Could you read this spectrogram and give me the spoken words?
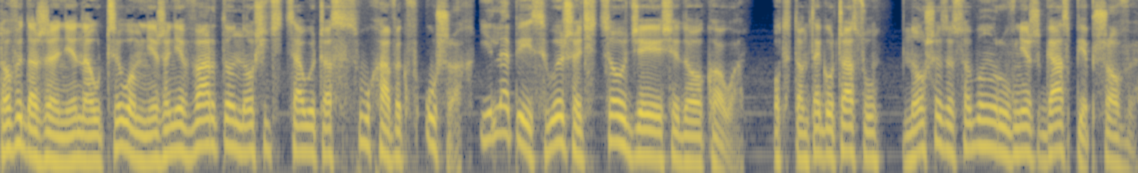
To wydarzenie nauczyło mnie, że nie warto nosić cały czas słuchawek w uszach i lepiej słyszeć, co dzieje się dookoła. Od tamtego czasu noszę ze sobą również gaz pieprzowy.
